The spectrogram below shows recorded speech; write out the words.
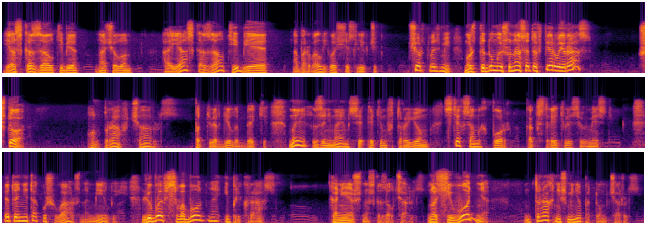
«Я сказал тебе», — начал он. «А я сказал тебе», — оборвал его счастливчик. «Черт возьми, может, ты думаешь, у нас это в первый раз?» «Что?» «Он прав, Чарльз», — подтвердила Бекки. «Мы занимаемся этим втроем с тех самых пор, как встретились вместе». Это не так уж важно, милый. Любовь свободна и прекрасна. «Конечно», — сказал Чарльз. «Но сегодня...» «Трахнешь меня потом, Чарльз.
